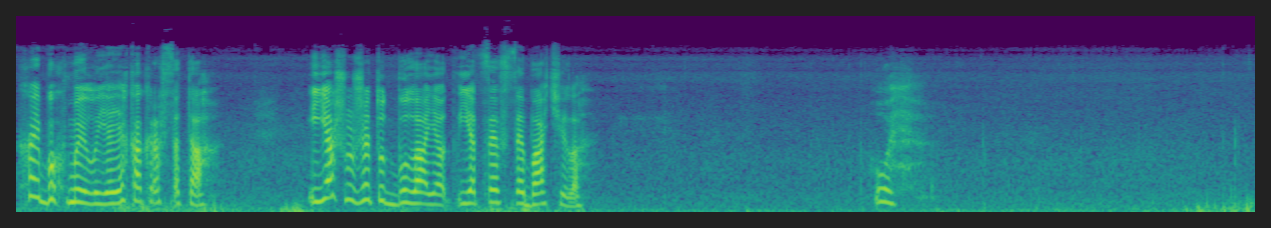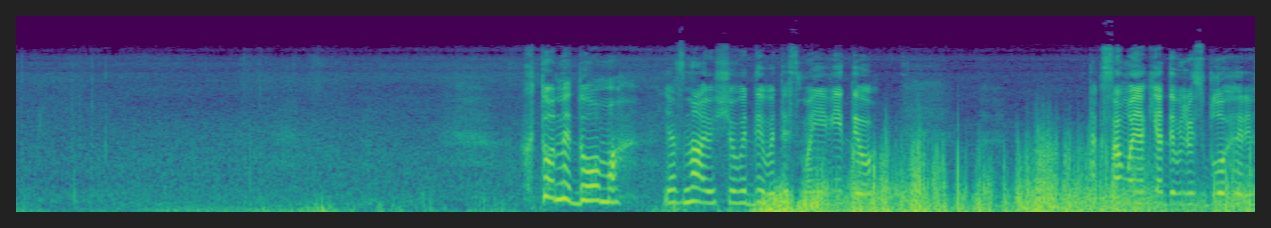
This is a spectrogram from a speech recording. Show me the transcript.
хай Бог милує, яка красота. І я ж уже тут була, я, я це все бачила. Ой. Хто не вдома, я знаю, що ви дивитесь мої відео. Так само, як я дивлюсь блогерів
